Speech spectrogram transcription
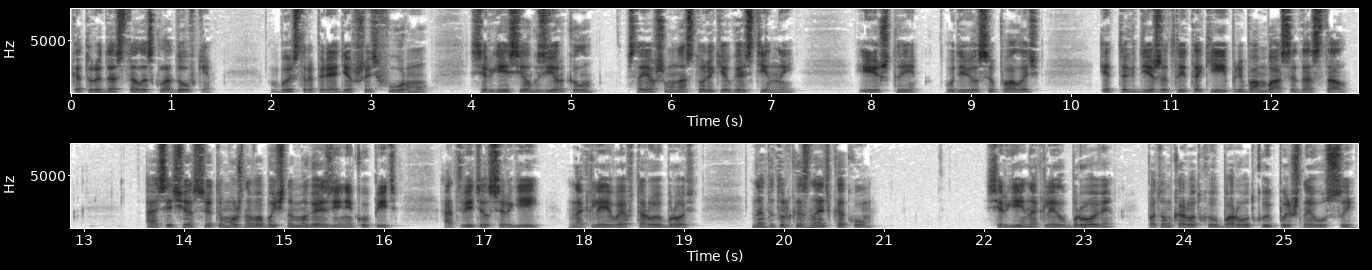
которые достал из кладовки. Быстро переодевшись в форму, Сергей сел к зеркалу, стоявшему на столике в гостиной. «Ишь ты!» — удивился Палыч. «Это где же ты такие прибамбасы достал?» «А сейчас все это можно в обычном магазине купить», — ответил Сергей, наклеивая вторую бровь. «Надо только знать, в каком». Сергей наклеил брови, потом короткую бородку и пышные усы.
